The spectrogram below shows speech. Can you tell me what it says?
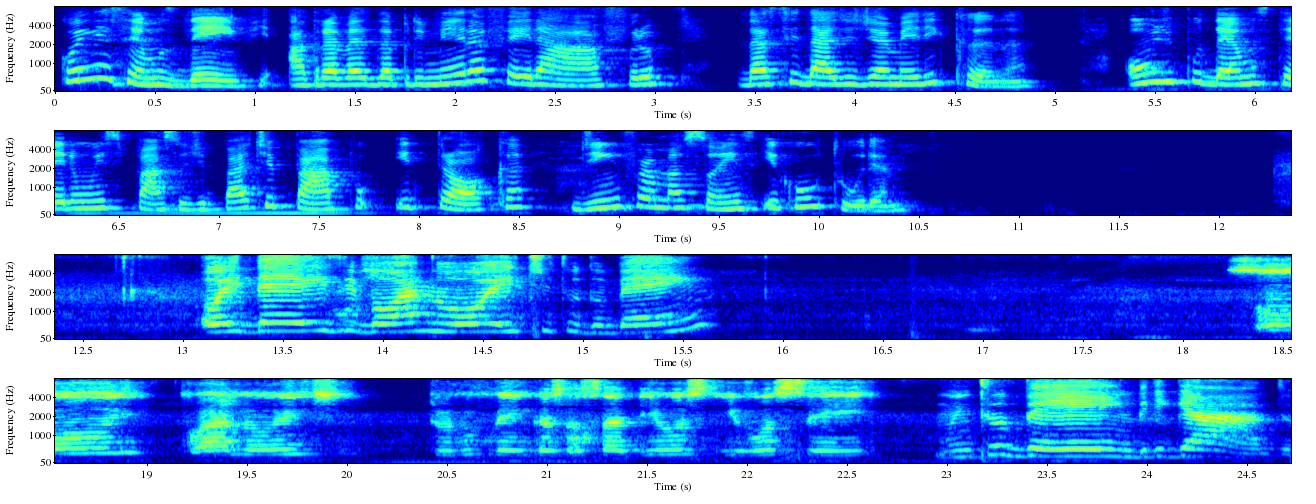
Conhecemos Dave através da primeira feira afro da cidade de Americana, onde pudemos ter um espaço de bate-papo e troca de informações e cultura. Oi, Dave, boa noite, tudo bem? Oi, boa noite, tudo bem, graças a Deus, e você? Muito bem, obrigado.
